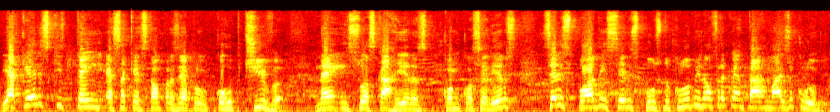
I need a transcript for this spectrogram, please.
E aqueles que têm essa questão, por exemplo, corruptiva, né, em suas carreiras como conselheiros, se eles podem ser expulsos do clube e não frequentar mais o clube.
